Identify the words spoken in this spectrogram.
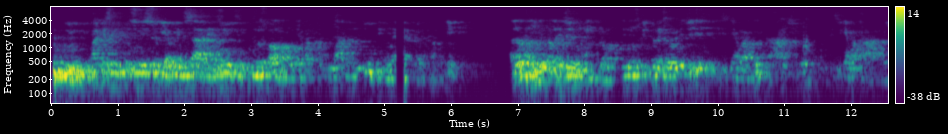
Per cui, anche se mi fossi messo lì a pensare, noi, lo stomaco mi ha fatto male di tutti, non è per fame niente allora mi metto a leggere un libro di uno scrittore norvegese che si chiama Guttansio, che si chiama Fame,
